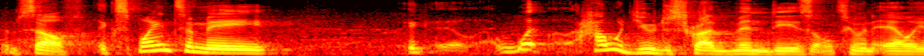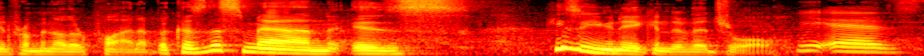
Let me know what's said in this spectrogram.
himself. Explain to me, what, how would you describe Vin Diesel to an alien from another planet? Because this man is, he's a unique individual. He is.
